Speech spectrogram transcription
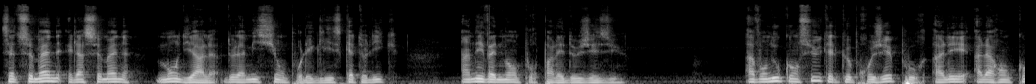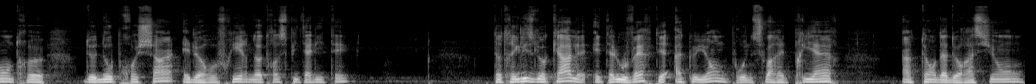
Cette semaine est la semaine mondiale de la mission pour l'Église catholique, un événement pour parler de Jésus. Avons-nous conçu quelques projets pour aller à la rencontre de nos prochains et leur offrir notre hospitalité? Notre Église locale est-elle ouverte et accueillante pour une soirée de prière, un temps d'adoration,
